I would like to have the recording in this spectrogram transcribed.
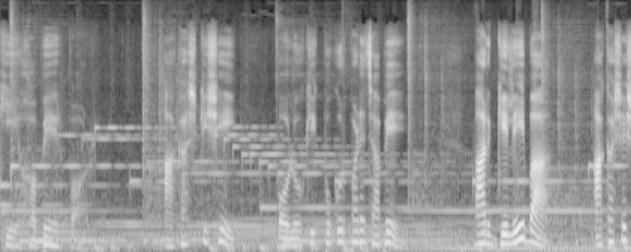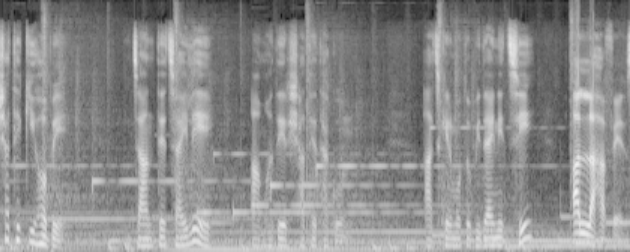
কি হবে এরপর? আকাশ কি সেই অলৌকিক পুকুর পাড়ে যাবে? আর গেলেই বা আকাশের সাথে কি হবে, জানতে চাইলে আমাদের সাথে থাকুন। আজকের মতো বিদায় নিচ্ছি। আল্লাহ হাফেজ।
